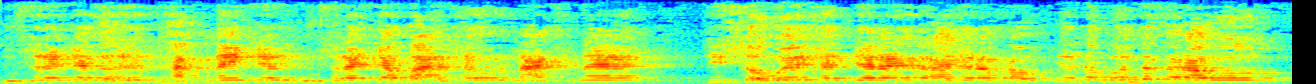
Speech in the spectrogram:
दुसऱ्याच्या घरात झाकण्याची आणि दुसऱ्याच्या बारशावर नाचण्याची सवय संजय राजाराम राऊतने आता बंद करावं.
